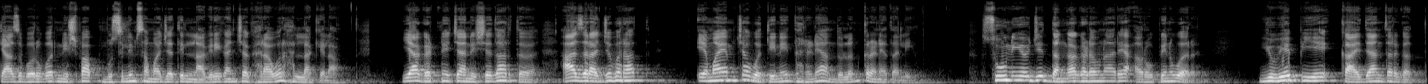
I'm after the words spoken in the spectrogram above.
त्याचबरोबर निष्पाप मुस्लिम समाजातील नागरिकांच्या घरावर हल्ला केला. या घटनेच्या निषेधार्थ आज राज्यभरात एम आय एमच्या वतीने धरणे आंदोलन करण्यात आली. सुनियोजित दंगा घडवणाऱ्या आरोपींवर यू ए पी ए कायद्याअंतर्गत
